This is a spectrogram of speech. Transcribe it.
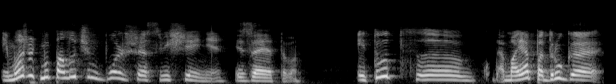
и, может быть, мы получим больше освещения из-за этого. И тут э, моя подруга,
